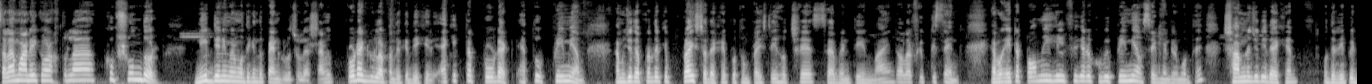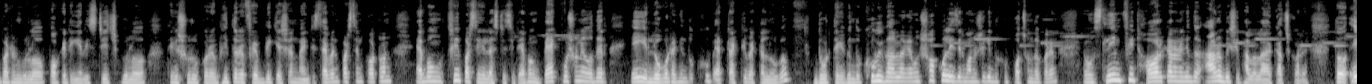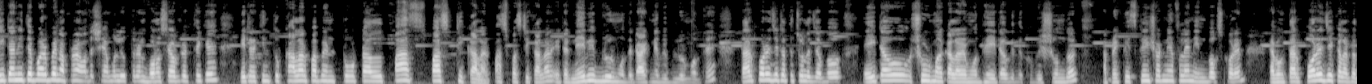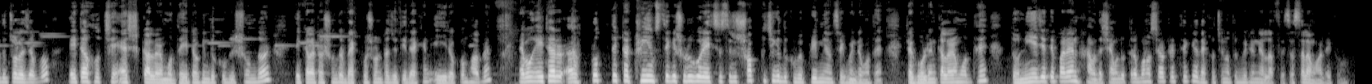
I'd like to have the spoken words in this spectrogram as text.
সালামু আলাইকুম রহমতুল্লাহ। খুব সুন্দর নিট ডেনিমের মধ্যে কিন্তু প্যান্টগুলো চলে আসছে। আমি প্রোডাক্টগুলো আপনাদেরকে দেখিয়ে এক একটা প্রোডাক্ট এত প্রিমিয়াম আমি যদি আপনাদেরকে প্রাইসটা দেখাই, প্রথম প্রাইসটাই হচ্ছে seventy nine dollar fifty cent এবং এটা টমি হিল ফিগারের খুবই প্রিমিয়াম সেগমেন্টের মধ্যে। সামনে যদি দেখেন, ওদের রিপিট বাটনগুলো পকেটিংয়ের স্টিচগুলো থেকে শুরু করে ভিতরে fabrication ninety seven percent cotton এবং থ্রি পার্সেন্ট ইলাস্টিসিটি এবং ব্যাক পোষণে ওদের এই লোগোটা কিন্তু খুব অ্যাট্রাকটিভ একটা লোগো দূর থেকে কিন্তু খুবই ভালো লাগে এবং সকল এজের মানুষই কিন্তু খুব পছন্দ করেন এবং স্লিম ফিট হওয়ার কারণে কিন্তু আরও বেশি ভালো লাগা কাজ করে। তো এইটা নিতে পারবেন আপনারা আমাদের শ্যামলী উত্তরায়ণ বনশ্রী আউটলেট থেকে। এটার কিন্তু কালার পাবেন টোটাল পাঁচ, পাঁচটি কালার পাঁচ, পাঁচটি কালার এটা নেভি ব্লুর মধ্যে ডার্ক নেভি ব্লুর মধ্যে। তারপরে যেটাতে চলে যাব, এইটাও সুরমা কালারের মধ্যে এটাও কিন্তু খুবই সুন্দর। আপনি একটু স্ক্রিনশট নিয়ে ফেলেন ইনবক্স করেন এবং তারপরে যে কালারটাতে চলে যাব, এটা হচ্ছে অ্যাশ কালারের মধ্যে। এটাও কিন্তু খুবই সুন্দর। এই কালারটা সুন্দর ব্যাক পোষণটা যদি দেখেন এই রকম হবে। এবং এটার প্রত্যেকটা ট্রিমস থেকে শুরু করে এক্সেসরি সবকিছু কিন্তু খুবই প্রিমিয়াম সেগমেন্টের মধ্যে। এটা গোল্ডেন কালারের মধ্যে। তো নিয়ে যেতে পারেন আমাদের শ্যামল উত্তর বনস আউটলেট থেকে। দেখা হচ্ছে নতুন ভিডিও নিয়ে। আল্লাহ হাফিজ। আসসালামু আলাইকুম।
